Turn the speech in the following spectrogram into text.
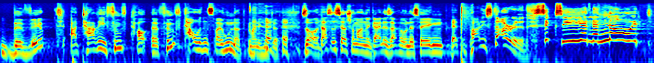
bewirbt Atari 5000, äh, 5200, meine Güte. so, das ist ja schon mal eine geile Sache und deswegen. Let the party started. Sexy and I know it.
